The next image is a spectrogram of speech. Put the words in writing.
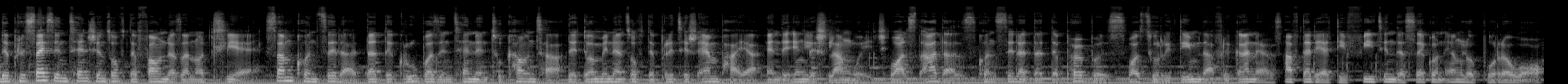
The precise intentions of the founders are not clear. Some considered that the group was intended to counter the dominance of the British Empire and the English language, whilst others considered that the purpose was to redeem the Afrikaners after their defeat in the Second Anglo-Boer War.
